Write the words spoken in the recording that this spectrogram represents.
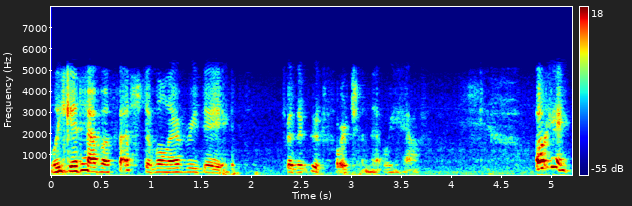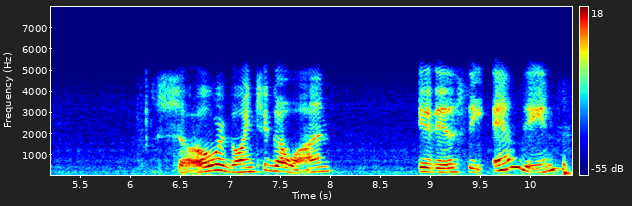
We could have a festival every day for the good fortune that we have. Okay, so we're going to go on. It is the ending,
